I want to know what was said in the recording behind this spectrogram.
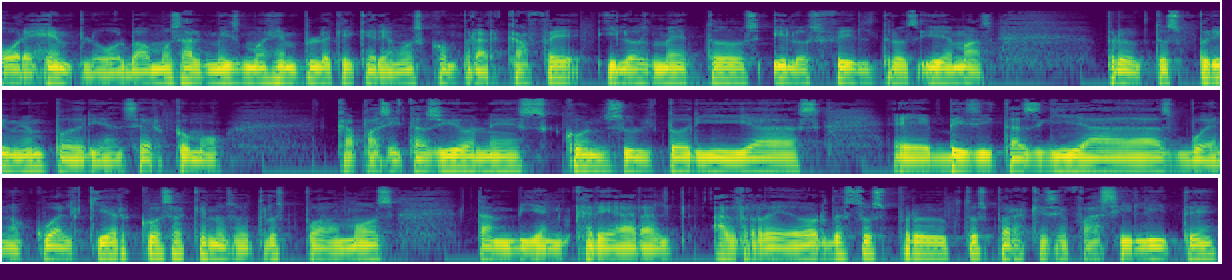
Por ejemplo, volvamos al mismo ejemplo de que queremos comprar café y los métodos y los filtros y demás. Productos premium podrían ser como capacitaciones, consultorías, eh, visitas guiadas, bueno, cualquier cosa que nosotros podamos también crear alrededor de estos productos para que se facilite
